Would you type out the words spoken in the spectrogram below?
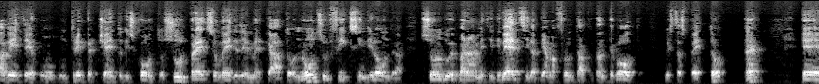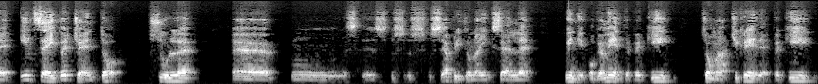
avete un, un 3% di sconto sul prezzo medio del mercato, non sul fixing di Londra. Sono due parametri diversi, l'abbiamo affrontato tante volte questo aspetto. Eh? Eh, il 6% sul eh, mm, se aprite una XL. Quindi ovviamente per chi insomma ci crede, per chi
